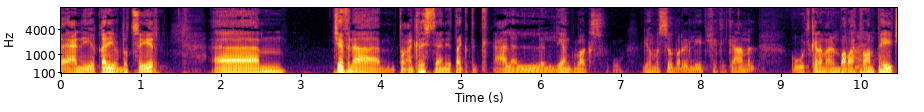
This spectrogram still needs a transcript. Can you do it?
يعني قريبة بتصير. شفنا طبعا كريستيان يطقطق على ال- اليانج باكس اللي هم السوبر إليت بشكل كامل. وتكلم عن مباراة أيوة. رامبيج.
